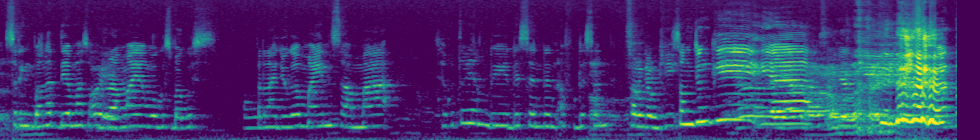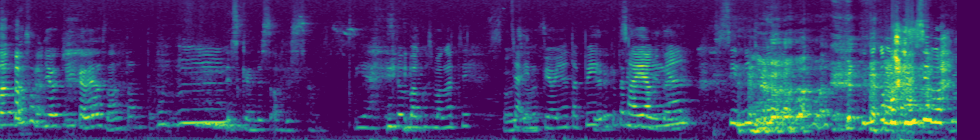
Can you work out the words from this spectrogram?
Sering banget dia masuk Oh, iya. drama yang bagus-bagus. Oh. Pernah juga main sama siapa tuh yang di Descendant of the Sun? Oh. Song Joong Ki. Song Joong Ki, Eh, iya. Song Joong Ki. Nonton tuh Song Joong Ki, kalian harus nonton tuh. Mm-mm. Descendants of the Sun. Iya, itu bagus banget sih. Bagus Cha banget. In-pyo-nya tapi sayangnya sini ini ke mana sih, Pak?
